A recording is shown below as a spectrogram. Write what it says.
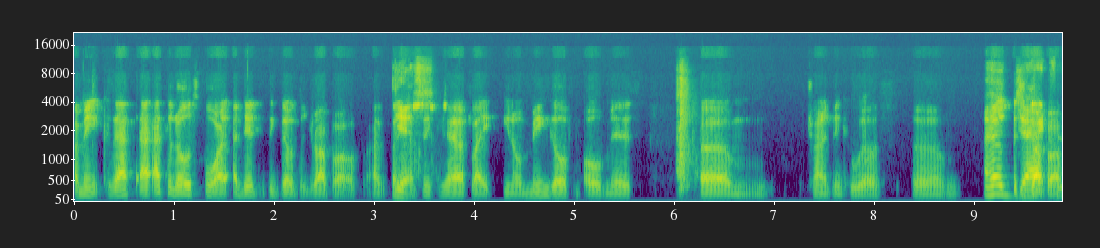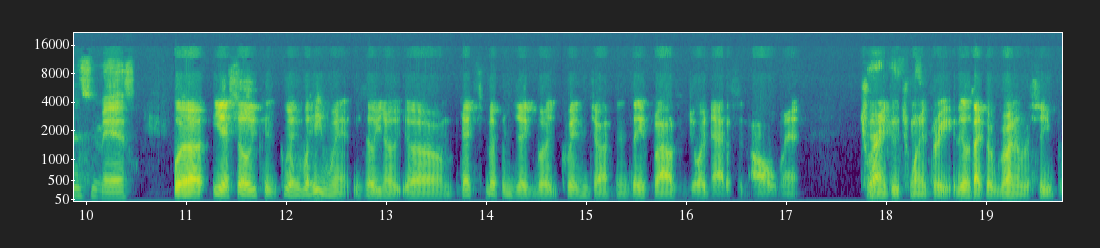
I mean, because after, after those four, I, I did think that was a drop off. I, like, yes. I think you have like you know Mingo from Ole Miss. Um, trying to think who else. Um, I know Jaxon Smith. Well, yeah. So because well, he went. So you know, um, Jaxon Smith-Njigba, Quentin Johnson, Zay Flowers, and Jordan Addison all went twenty right. through twenty three. It was like a running receiver.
